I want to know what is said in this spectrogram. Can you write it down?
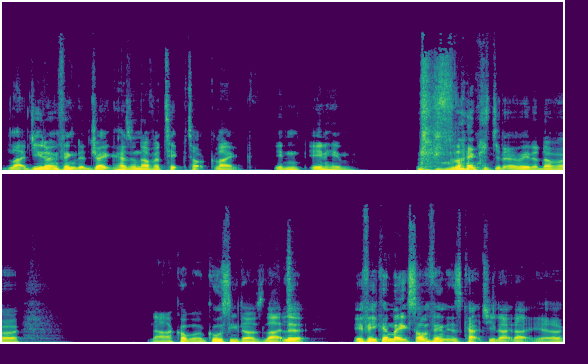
like, do you don't think that Drake has another TikTok like in in him? like, do you know what I mean? Another. Nah, come on. Of course he does. Like, look, if he can make something that's catchy like that, yeah,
